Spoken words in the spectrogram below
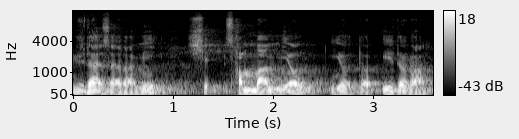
유다 사람이 3만 명이더라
